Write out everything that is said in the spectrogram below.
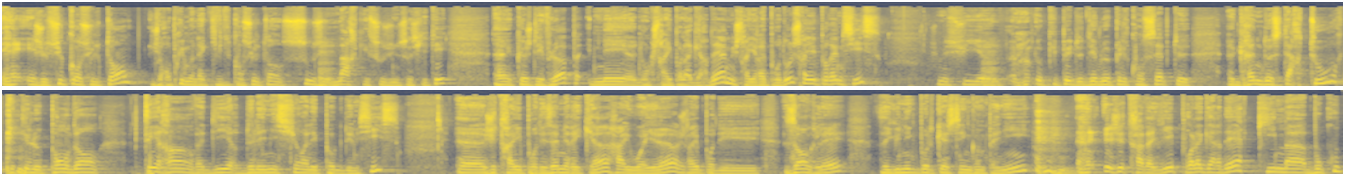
Et, et je suis consultant. J'ai repris mon activité de consultant sous une hmm. marque et sous une société euh, que je développe. Mais euh, donc je travaille pour la Gardère, mais je travaillerai pour d'autres. Je travaillais pour M6. Je me suis hmm. occupé de développer le concept Graines de Star Tour, qui était le pendant terrain, on va dire, de l'émission à l'époque d'M6. Euh, j'ai travaillé pour des Américains, Highwire, j'ai travaillé pour des Anglais, The Unique Broadcasting Company, et j'ai travaillé pour Lagardère, qui m'a beaucoup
